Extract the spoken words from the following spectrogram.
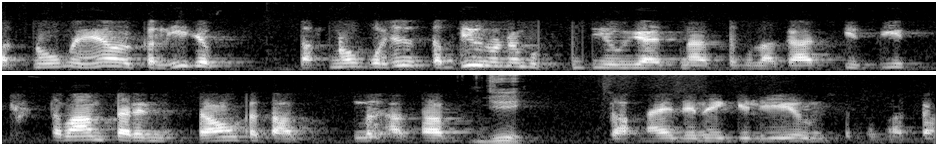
लखनऊ में है और कल ही जब लखनऊ पहुँचे तब भी उन्होंने मुख्यमंत्री योगी आदित्यनाथ से मुलाकात की थी। तमाम सारे नेताओं का था। जी। देने के लिए उनसे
